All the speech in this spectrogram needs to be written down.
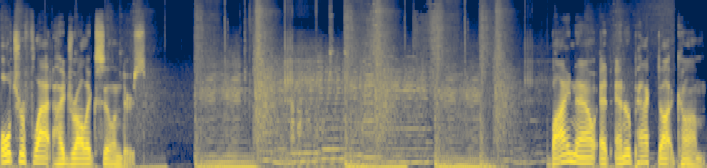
Ultra Flat Hydraulic Cylinders Buy now at Enerpac.com.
